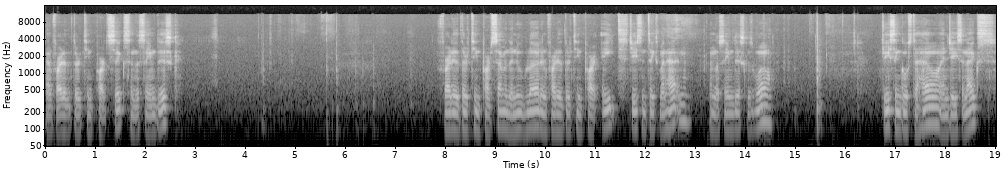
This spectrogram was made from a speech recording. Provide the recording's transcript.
and Friday the 13th part 6 in the same disc. Friday the 13th part 7 The New Blood and Friday the 13th part 8 Jason Takes Manhattan on the same disc as well. Jason Goes to Hell and Jason X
